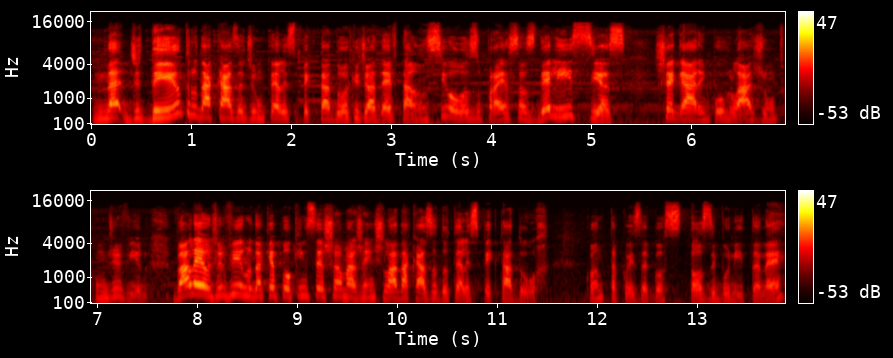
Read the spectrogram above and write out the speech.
na- de dentro da casa de um telespectador que já deve estar ansioso para essas delícias chegarem por lá junto com o Divino. Valeu, Divino. Daqui a pouquinho você chama a gente lá da casa do telespectador. Quanta coisa gostosa e bonita, né?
